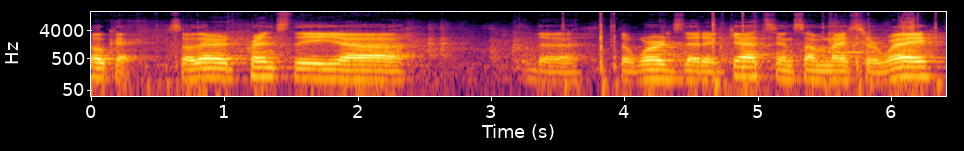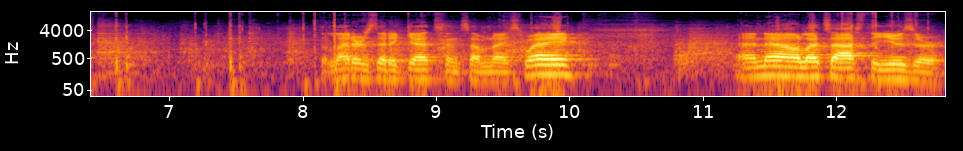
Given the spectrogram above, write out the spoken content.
Okay, so there it prints the, uh, the, the words that it gets in some nicer way, the letters that it gets in some nice way. And now let's ask the user.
